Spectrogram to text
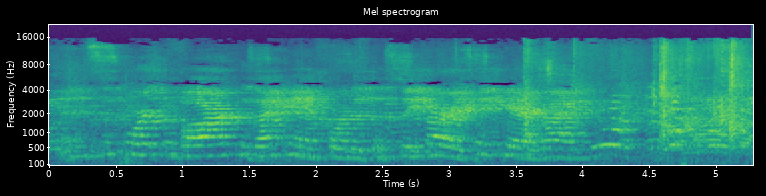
and support the bar because I can't afford it this week. All right, take care. Bye.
